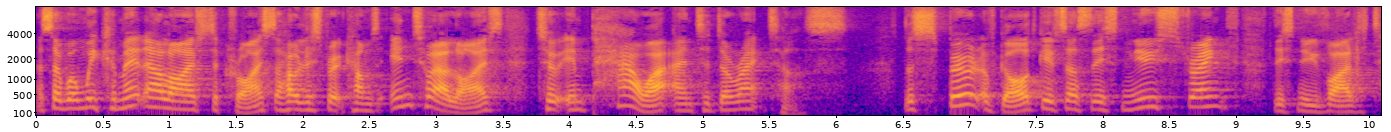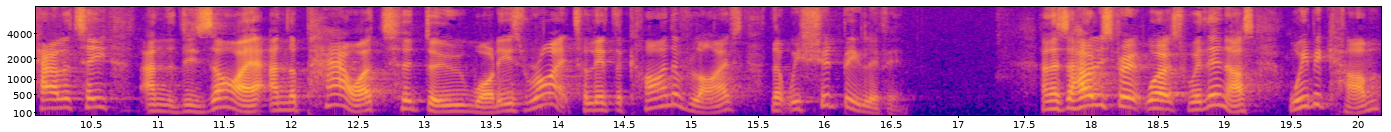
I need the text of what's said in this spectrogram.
And so when we commit our lives to Christ, the Holy Spirit comes into our lives to empower and to direct us. The Spirit of God gives us this new strength, this new vitality, and the desire and the power to do what is right, to live the kind of lives that we should be living. And as the Holy Spirit works within us, we become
